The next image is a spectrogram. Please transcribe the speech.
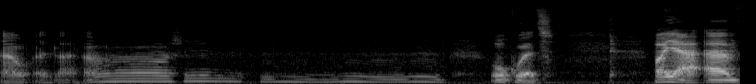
out as like, oh shit. Mm-hmm. Awkward. But yeah, um,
